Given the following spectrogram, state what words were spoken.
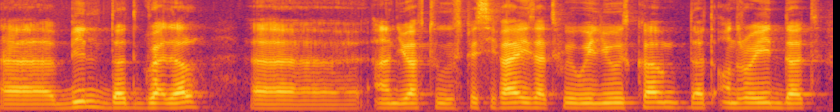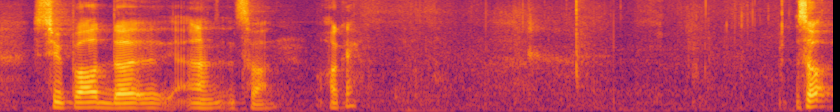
uh, build.gradle uh, and you have to specify that we will use com.android.support and so on. Okay. So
